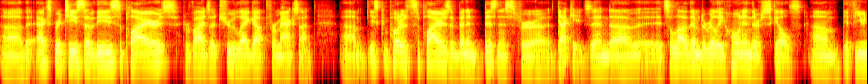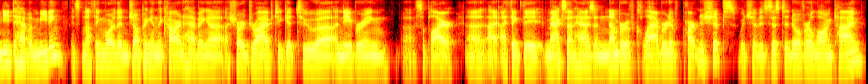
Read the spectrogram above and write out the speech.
Uh, the expertise of these suppliers provides a true leg up for Maxon. Um, these component suppliers have been in business for uh, decades, and uh, it's allowed them to really hone in their skills. Um, if you need to have a meeting, it's nothing more than jumping in the car and having a, a short drive to get to uh, a neighboring uh, supplier. Uh, I, I, think they Maxon has a number of collaborative partnerships which have existed over a long time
